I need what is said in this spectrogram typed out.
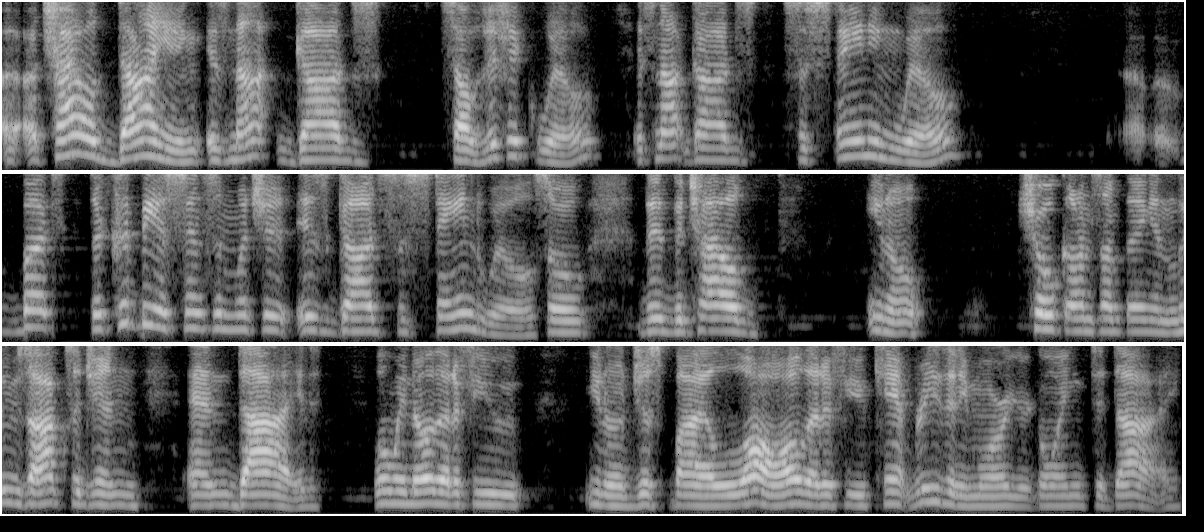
A, a child dying is not god's salvific will. It's not god's sustaining will. Uh, but there could be a sense in which it is god's sustained will. So the the child you know choke on something and lose oxygen and died. Well we know that if you you know just by law that if you can't breathe anymore you're going to die.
